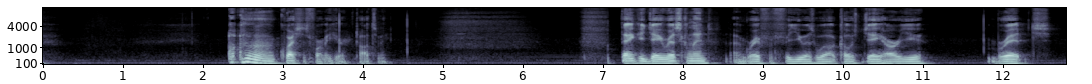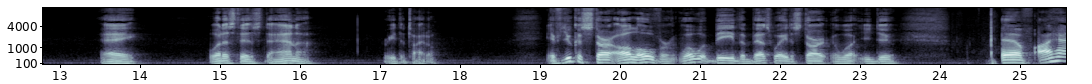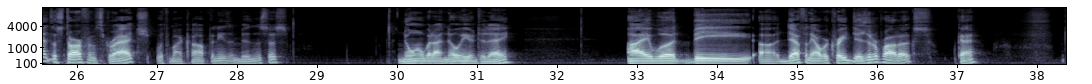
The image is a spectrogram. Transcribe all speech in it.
Questions for me here. Talk to me. Thank you, Jay Risklin. I'm grateful for you as well. Coach Jay, how are you? Britt. Hey, what is this? Diana. Read the title. If you could start all over, what would be the best way to start and what you do? If I had to start from scratch with my companies and businesses, knowing what I know here today, I would be uh, definitely, I would create digital products. Okay.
